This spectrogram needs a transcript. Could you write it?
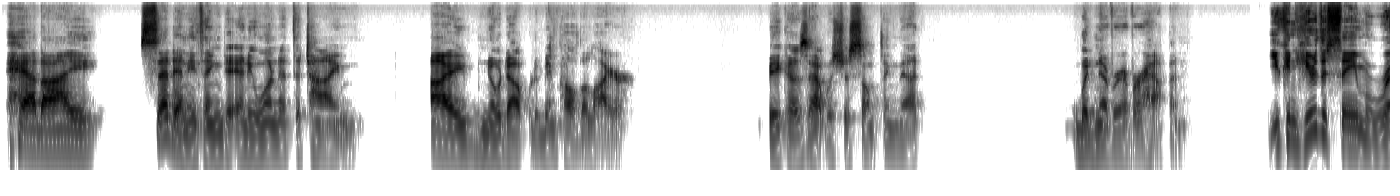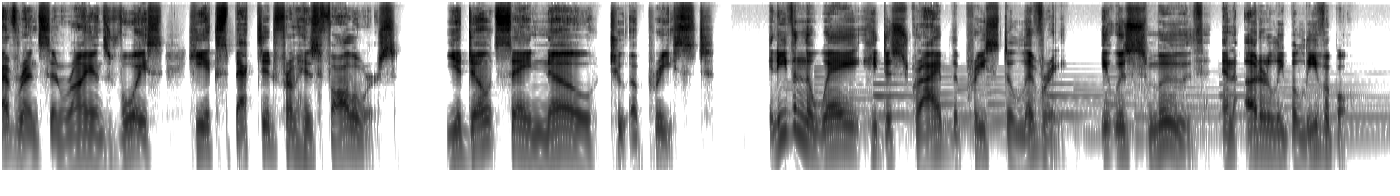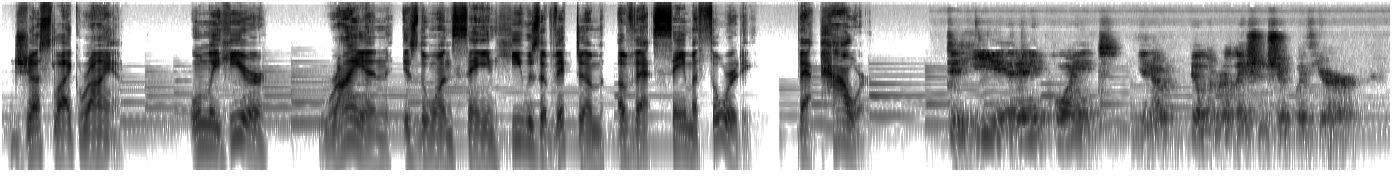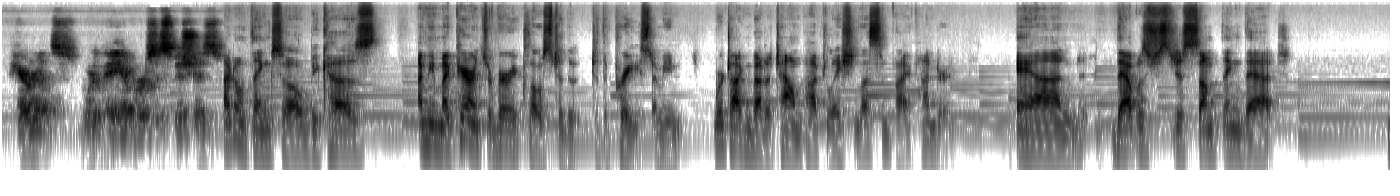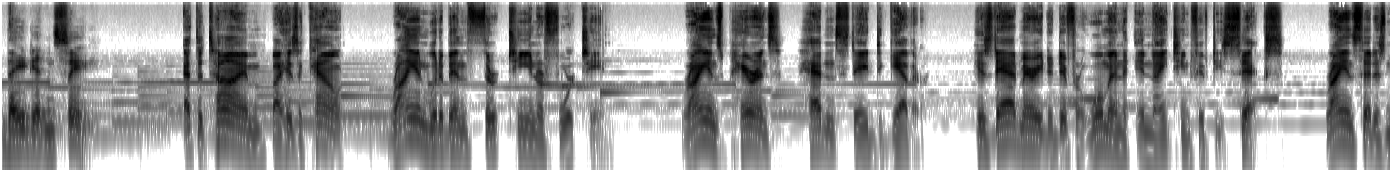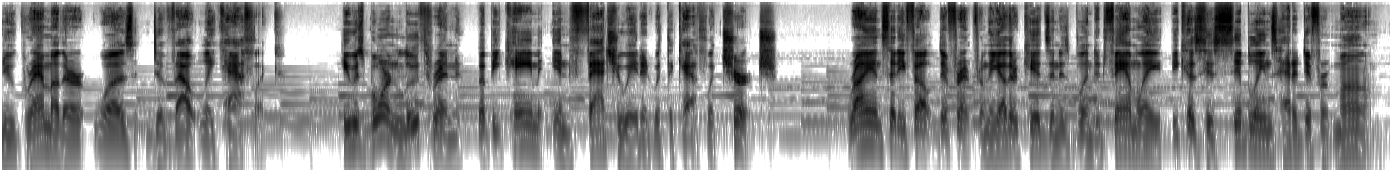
Had I said anything to anyone at the time, I no doubt would have been called a liar because that was just something that would never ever happen. You can hear the same reverence in Ryan's voice he expected from his followers. You don't say no to a priest. And even the way he described the priest's delivery it was smooth and utterly believable, just like Ryan. Only here, Ryan is the one saying he was a victim of that same authority, that power. Did he at any point, you know, build a relationship with your parents? Were they ever suspicious? I don't think so because I mean my parents are very close to the to the priest. I mean, we're talking about a town population less than 500. And that was just, just something that they didn't see. At the time, by his account, Ryan would have been 13 or 14. Ryan's parents hadn't stayed together. His dad married a different woman in 1956. Ryan said his new grandmother was devoutly Catholic. He was born Lutheran, but became infatuated with the Catholic Church. Ryan said he felt different from the other kids in his blended family because his siblings had a different mom.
